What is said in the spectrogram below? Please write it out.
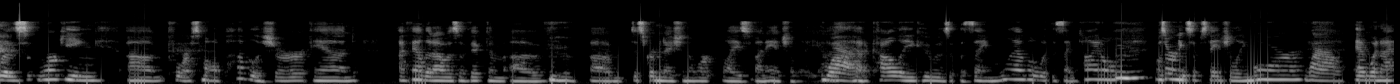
was working um, for a small publisher and I found that I was a victim of mm-hmm. um, discrimination in the workplace financially. Wow. I had a colleague who was at the same level with the same title, mm-hmm. was earning substantially more. Wow. And when I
